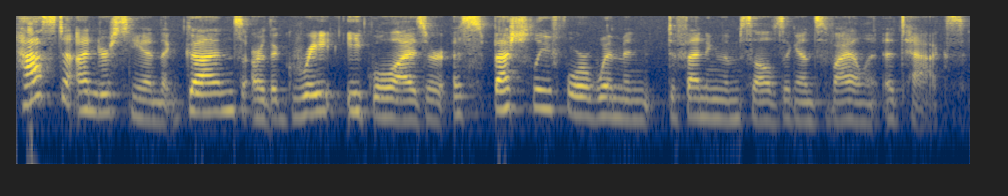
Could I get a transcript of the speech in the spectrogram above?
has to understand that guns are the great equalizer, especially for women defending themselves against violent attacks.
